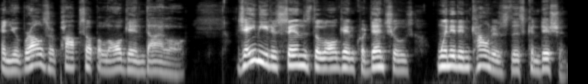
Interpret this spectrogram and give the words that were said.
and your browser pops up a login dialog. JMeter sends the login credentials when it encounters this condition.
